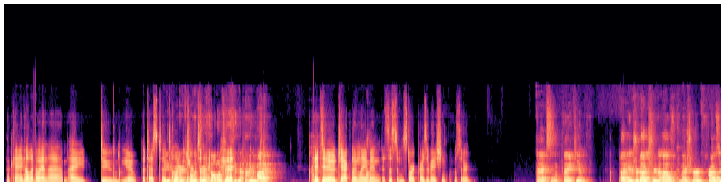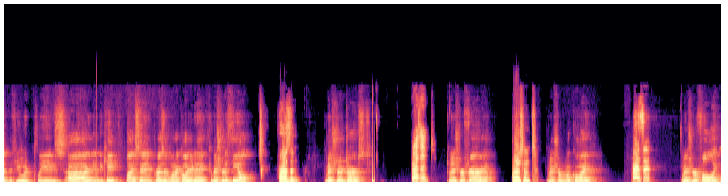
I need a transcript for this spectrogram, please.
Okay, hello, and um, I do, you know, attest to you telling swear the to tell the truth truth, all the truth, and tonight. nothing but? I do. Jacqueline Lehman, Assistant Historic Preservation Officer. Excellent, thank you. Uh, Introduction of commissioners present. If you would please uh, indicate by saying present when I call your name. Commissioner Thiel, Present. Commissioner Durst, Present. Commissioner Ferrier, Present. Commissioner McCoy, Present. Commissioner Foley.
